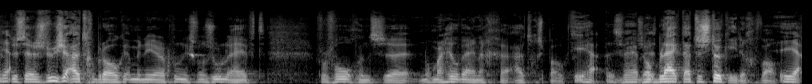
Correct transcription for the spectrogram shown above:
Ja. Dus er is ruzie uitgebroken en meneer Groenings van Zoelen heeft vervolgens eh, nog maar heel weinig eh, uitgespookt. ja dus we hebben Zo het- blijkt uit de stuk in ieder geval. Ja,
